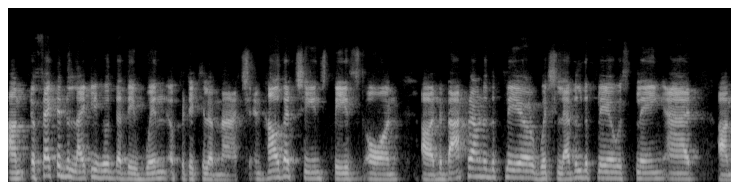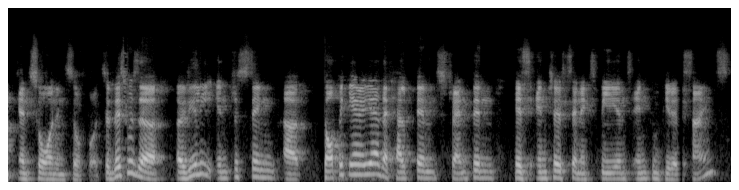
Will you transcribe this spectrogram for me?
um, affected the likelihood that they win a particular match, and how that changed based on uh, the background of the player, which level the player was playing at, um, and so on and so forth. So this was a, a really interesting uh, topic area that helped him strengthen his interests and experience in computer science.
